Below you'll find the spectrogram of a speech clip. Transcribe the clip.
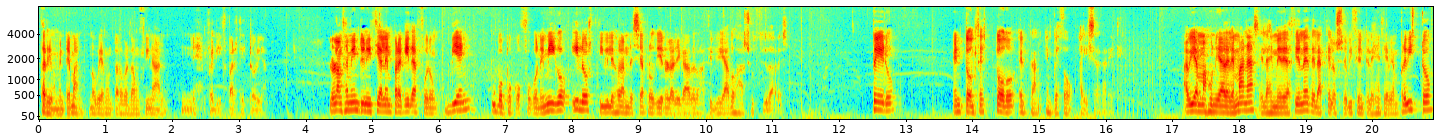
terriblemente mal. No voy a contaros verdad un final eh, feliz para esta historia. Los lanzamientos iniciales en paracaídas fueron bien, hubo poco fuego enemigo y los civiles holandeses aplaudieron la llegada de los afiliados a sus ciudades. Pero entonces todo el plan empezó a irse al garete. Había más unidades alemanas en las inmediaciones de las que los servicios de inteligencia habían previsto.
